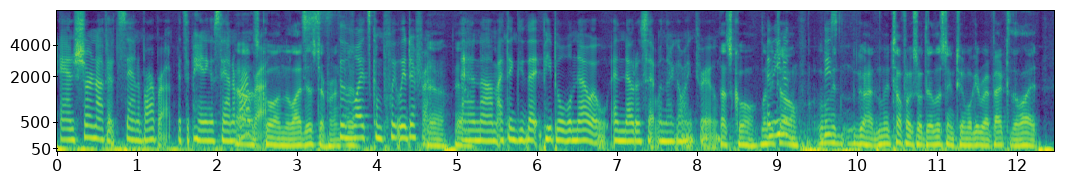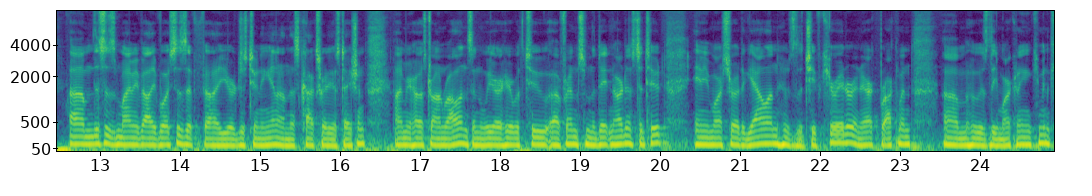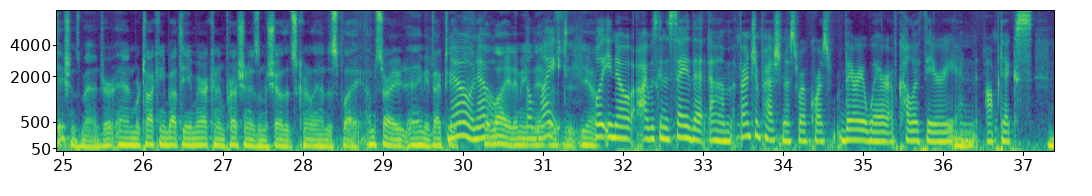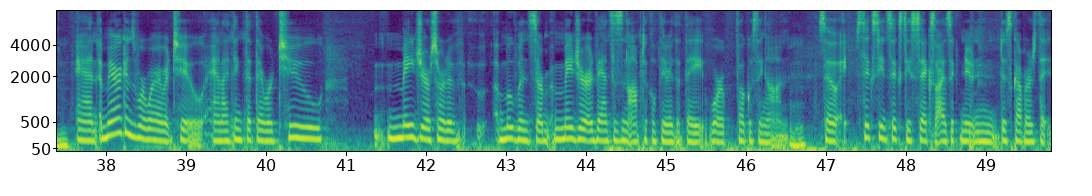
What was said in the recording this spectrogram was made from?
And sure enough, it's Santa Barbara. It's a painting of Santa Oh, that's Barbara. cool, and the light is different, The yeah. light's completely different. Yeah, yeah. And um, I think that people will know and notice it when they're going through. That's cool. Let And, me tell. know, let these- me, go ahead. Let me tell folks what they're listening to, and we'll get right back to the light. Um, this is Miami Valley Voices. If uh, you're just tuning in on this Cox radio station, I'm your host Ron Rollins, and we are here with two uh, friends from the Dayton Art Institute: Aimee Marcereau DeGalan, who's the chief curator, and Eric Brockman, um, who is the marketing and communications manager. And we're talking about the American Impressionism show that's currently on display. I'm sorry, Amy. Back to you. No, no, the light. I mean, the light. Was, yeah. Well, you know, I was going to say that um, French Impressionists were, of course, very aware of color theory and Mm-hmm. optics, and Americans were aware of it too. And I think that there were two major sort of movements or major advances in optical theory that they were focusing on. Mm-hmm. So, 1666, Isaac Newton discovers that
